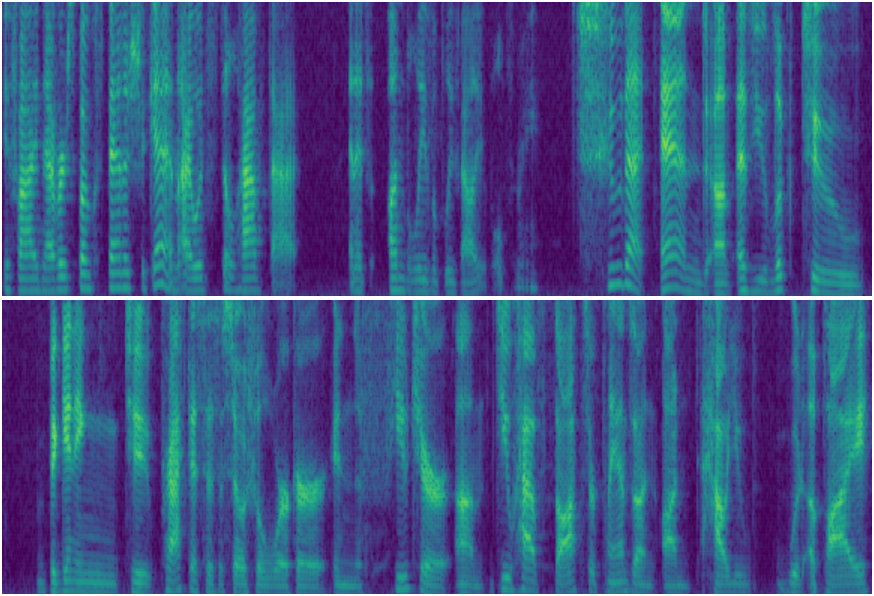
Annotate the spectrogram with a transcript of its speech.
if I never spoke Spanish again, I would still have that. And it's unbelievably valuable to me. To that end, um, as you look to beginning to practice as a social worker in the future, um, do you have thoughts or plans on on how you would apply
